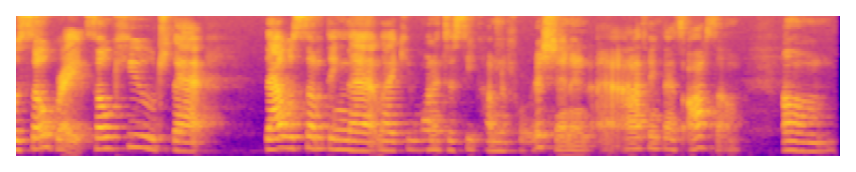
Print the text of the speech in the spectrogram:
was so great, so huge that that was something that like you wanted to see come to fruition and I think that's awesome. Um,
